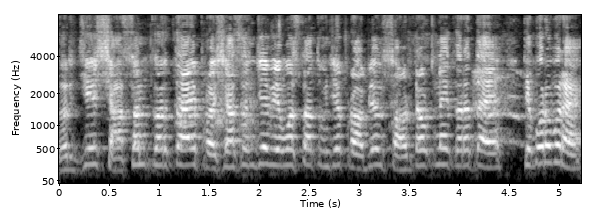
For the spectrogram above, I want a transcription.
तर जे शासन करत आहे प्रशासन जे व्यवस्था तुमचे प्रॉब्लेम सॉर्ट आउट नाही करत आहे ते बरोबर आहे.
